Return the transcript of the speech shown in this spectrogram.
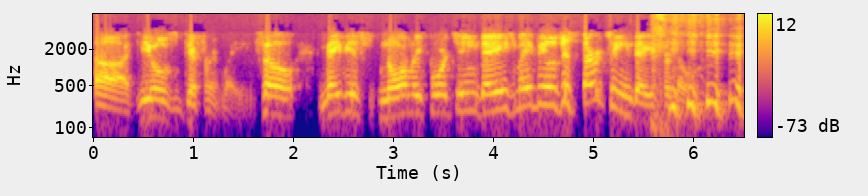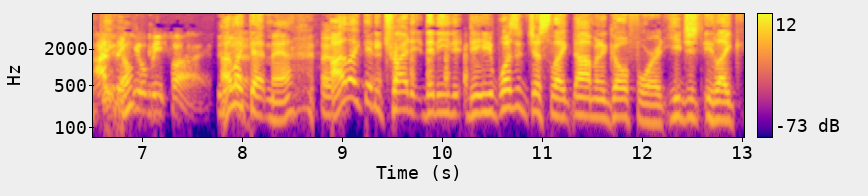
uh, heals differently. So maybe it's normally 14 days. Maybe it was just 13 days for Noah. I think know? he'll be fine. I like that, man. I like that he tried it. That he he wasn't just like, "No, I'm going to go for it." He just he like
